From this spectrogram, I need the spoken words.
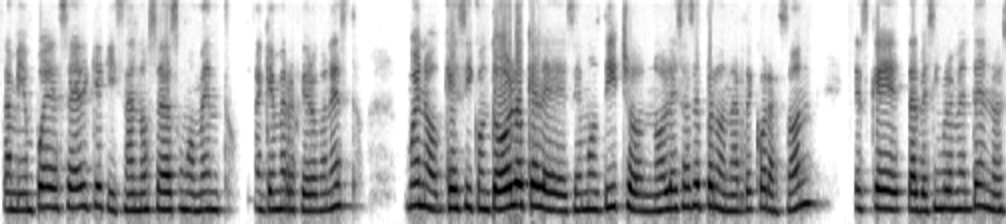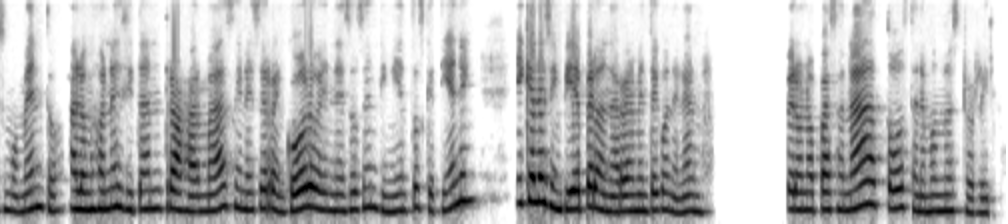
también puede ser que quizá no sea su momento. ¿A qué me refiero con esto? Bueno, que si con todo lo que les hemos dicho no les hace perdonar de corazón, es que tal vez simplemente no es su momento. A lo mejor necesitan trabajar más en ese rencor o en esos sentimientos que tienen y que les impide perdonar realmente con el alma. Pero no pasa nada, todos tenemos nuestro ritmo.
